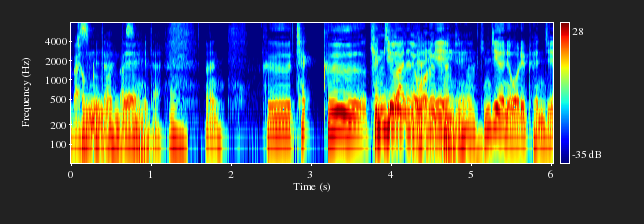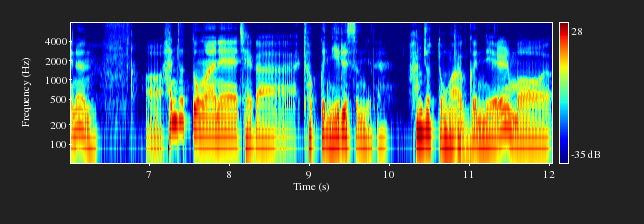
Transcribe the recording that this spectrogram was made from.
맞아요. 적는 건데. 맞습니다. 네. 그 책, 그 김지환의 월요 편지는 김지현의 월요 편지는 어, 한 주 동안에 제가 겪은 일을 씁니다. 한 주 동안 겪은 일, 뭐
